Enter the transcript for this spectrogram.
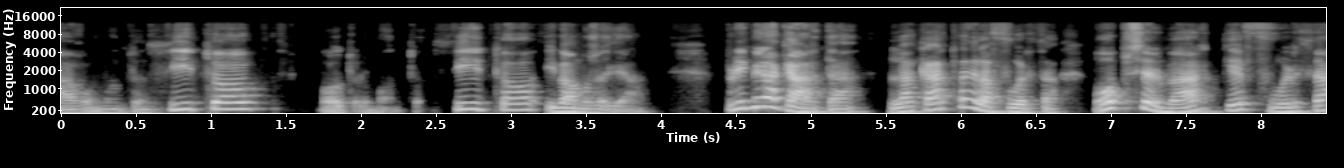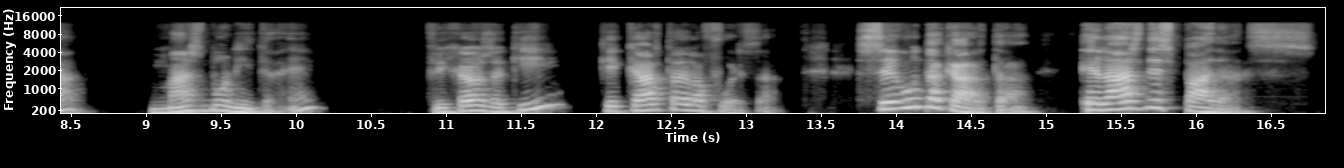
Hago un montoncito, otro montoncito y vamos allá. Primera carta, la carta de la fuerza. Observar qué fuerza más bonita, ¿eh? Fijaos aquí, qué carta de la fuerza. Segunda carta, el as de espadas.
